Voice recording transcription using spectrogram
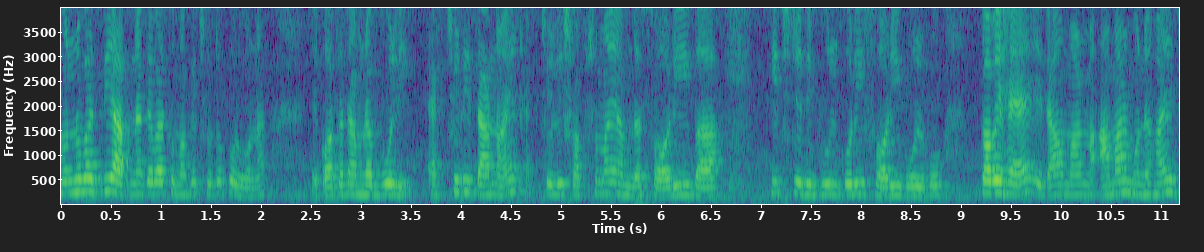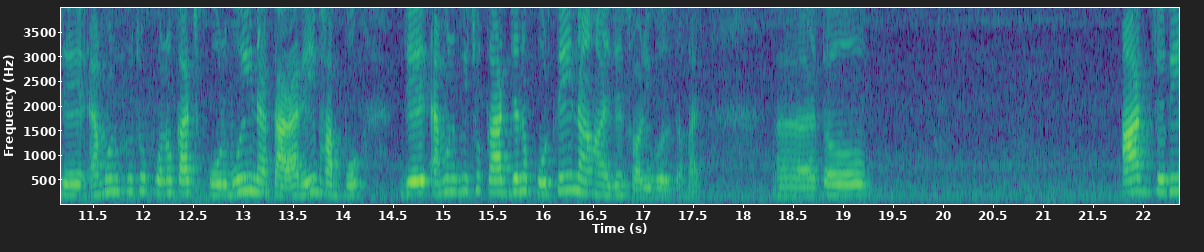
ধন্যবাদ দিয়ে আপনাকে বা তোমাকে ছোট করব না। এই কথাটা আমরা বলি। অ্যাকচুয়ালি তা নয়। অ্যাকচুয়ালি সবসময় আমরা সরি বা কিছু যদি ভুল করি সরি বলব। তবে হ্যাঁ এটা আমার আমার মনে হয় যে এমন কিছু কোনো কাজ করবোই না, তার আগেই ভাববো যে এমন কিছু কাজ যেন করতেই না হয় যে সরি বলতে হয়। তো আর যদি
